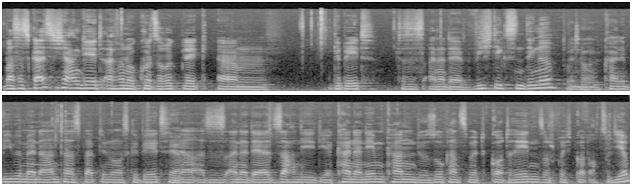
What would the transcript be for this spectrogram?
was das Geistige angeht, einfach nur kurzer Rückblick. Ähm, Gebet, das ist einer der wichtigsten Dinge. Wenn du keine Bibel mehr in der Hand hast, bleibt dir nur das Gebet. Ja. Ja. also es ist einer der Sachen, die dir keiner nehmen kann. Du so kannst mit Gott reden, so spricht Gott auch zu dir.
